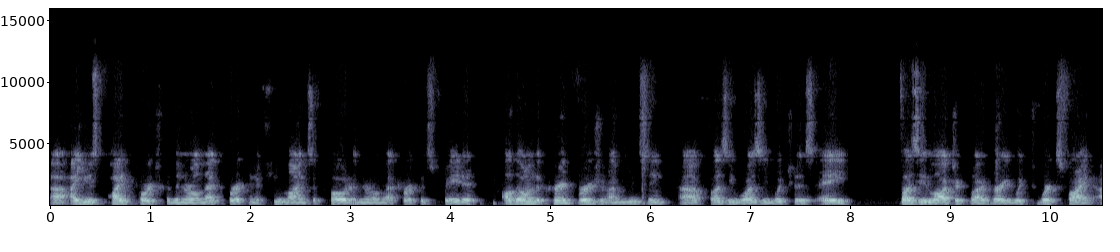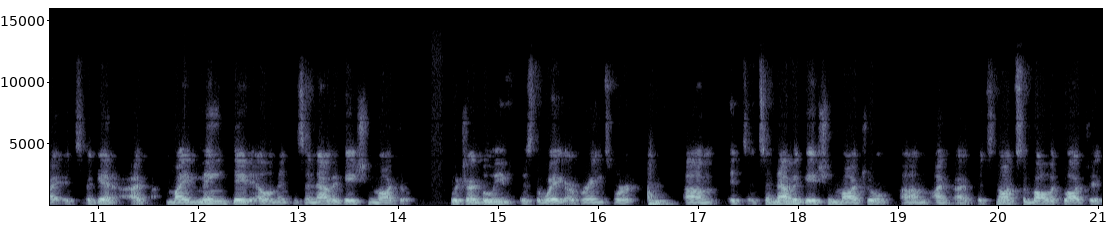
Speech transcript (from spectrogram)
Uh, I use PyTorch for the neural network and a few lines of code a neural network is created. Although in the current version, I'm using uh, Fuzzy Wuzzy, which is a fuzzy logic library, which works fine. I, it's again, I, my main data element is a navigation module, which I believe is the way our brains work. Um, it's, it's a navigation module. Um, I, I, it's not symbolic logic.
